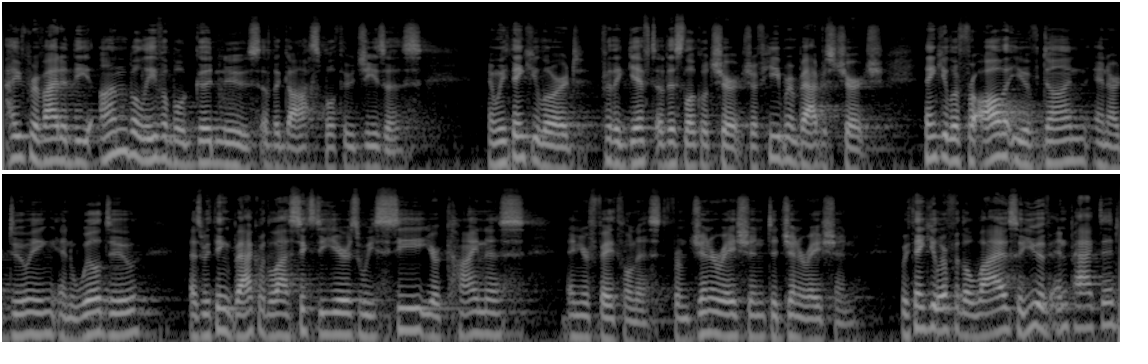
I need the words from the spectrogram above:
how you've provided the unbelievable good news of the gospel through Jesus. And we thank you, Lord, for the gift of this local church, of Hebron Baptist Church. Thank you, Lord, for all that you have done and are doing and will do. As we think back over the last 60 years, we see your kindness and your faithfulness from generation to generation. We thank you, Lord, for the lives who you have impacted,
